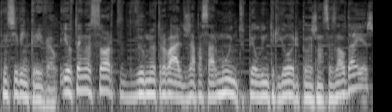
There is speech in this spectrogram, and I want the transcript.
Tem sido incrível. Eu tenho a sorte do meu trabalho já passar muito pelo interior e pelas nossas aldeias.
